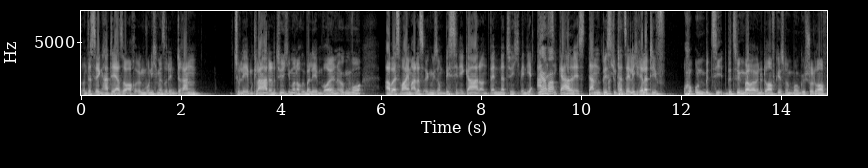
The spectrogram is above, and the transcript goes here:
Und deswegen hatte er so auch irgendwo nicht mehr so den Drang zu leben. Klar hat er natürlich immer noch überleben wollen irgendwo, aber es war ihm alles irgendwie so ein bisschen egal. Und wenn natürlich, wenn dir alles ja, egal ist, dann bist du tatsächlich relativ unbezwingbar, weil wenn du drauf gehst, dann gehst du drauf.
